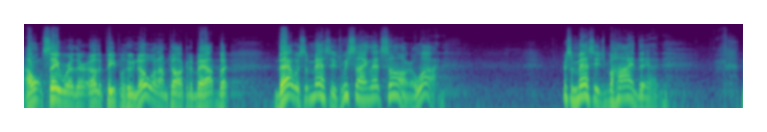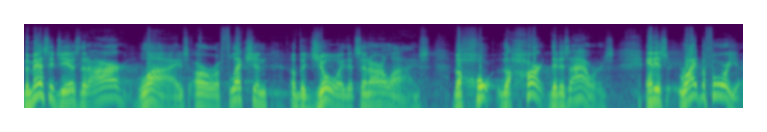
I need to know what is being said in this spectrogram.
I won't say where there are other people who know what I'm talking about, but that was the message. We sang that song a lot. There's a message behind that. The message is that our lives are a reflection of the joy that's in our lives, the, ho- the heart that is ours, and it's right before you.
